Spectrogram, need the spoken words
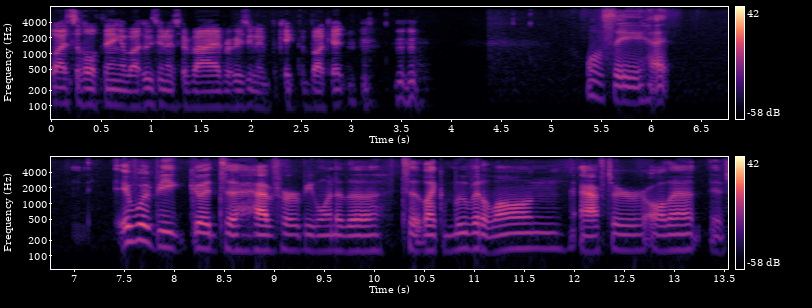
Well, that's the whole thing about who's going to survive or who's going to kick the bucket. We'll see. I, it would be good to have her be one of the to like move it along after all that. If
